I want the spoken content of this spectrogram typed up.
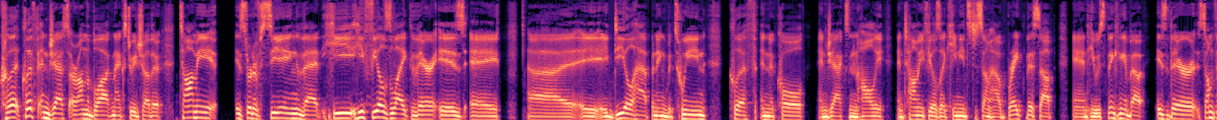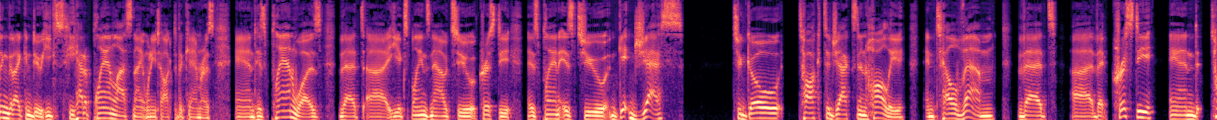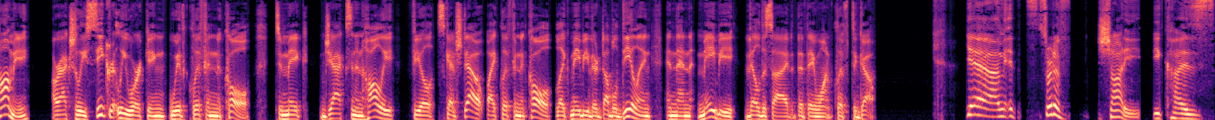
Cliff and Jess are on the block next to each other. Tommy is sort of seeing that he he feels like there is a uh, a, a deal happening between Cliff and Nicole and Jackson and Holly. And Tommy feels like he needs to somehow break this up. And he was thinking about, is there something that I can do? He, he had a plan last night when he talked to the cameras. And his plan was that, uh, he explains now to Christie, his plan is to get Jess to go talk to Jackson and Holly and tell them that, uh, that Christie and Tommy are actually secretly working with Cliff and Nicole to make Jackson and Holly feel sketched out by Cliff and Nicole, like maybe they're double dealing, and then maybe they'll decide that they want Cliff to go. Yeah, I mean, it's sort of shoddy because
